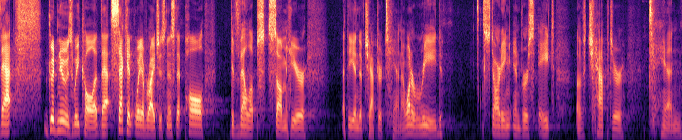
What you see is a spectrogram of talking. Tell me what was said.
that good news, we call it, that second way of righteousness that Paul develops some here at the end of chapter 10. I want to read starting in verse 8 of chapter 10,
